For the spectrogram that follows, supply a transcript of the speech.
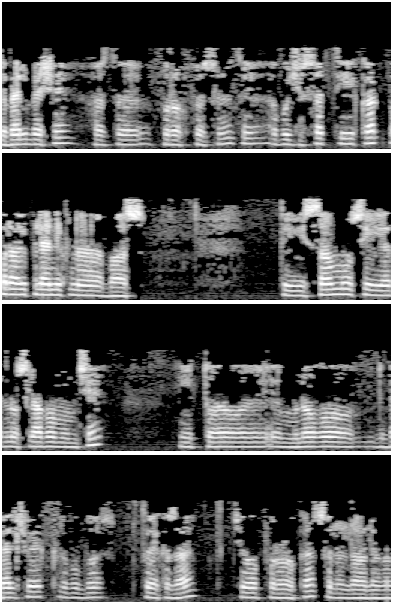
дебел беше, аз пророк Пасаната, Абу Джасар, ти как прави пленник на Абас? Ти само си едно слабо момче и той е много дебел човек, Абу Бас. Той каза, че е пророка, салалалаху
